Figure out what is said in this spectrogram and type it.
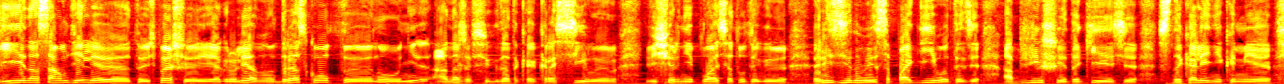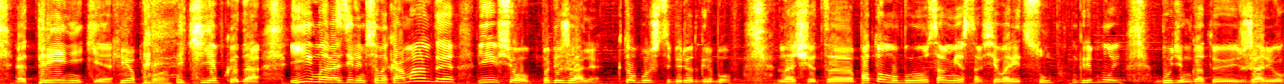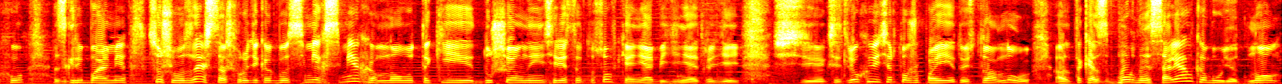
И на самом деле, то есть, понимаешь, я говорю, Лен, дресс-код, э, ну, не, она же всегда такая красивая, вечернее платье, а тут, я говорю, резиновые сапоги, вот эти обвисшие такие эти, с наколенниками э, треники. Кепка. Кепка, да. И мы разделимся на команды, и все, побежали. Кто больше соберет грибов. Значит, э, потом мы будем совместно все варить суп грибной, будем готовить жареху с грибами. Слушай, вот знаешь, Саш, вроде как бы смех смехом, но вот такие душевные интересные тусовки, они объединяют людей. Кстати, Леха Ветер тоже поедет, то есть там, ну, а, такая сборная солянка будет, но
